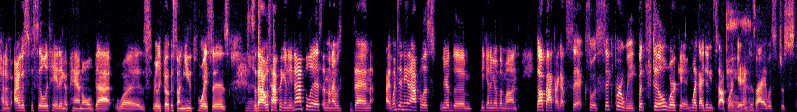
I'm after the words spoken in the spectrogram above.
kind of, I was facilitating a panel that was really focused on youth voices. So that was happening in Indianapolis. And then I was, then I went to Indianapolis near the beginning of the month, got back, I got sick. So I was sick for a week, but still working. Like I didn't stop Oh, working because wow. I was just,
